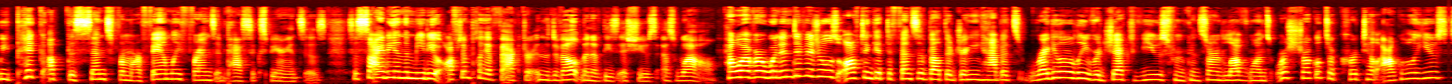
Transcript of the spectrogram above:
We pick up this sense from our family, friends, and past experiences. Society and the media often play a factor in the development of these issues as well. However, when individuals Individuals often get defensive about their drinking habits, regularly reject views from concerned loved ones, or struggle to curtail alcohol use.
